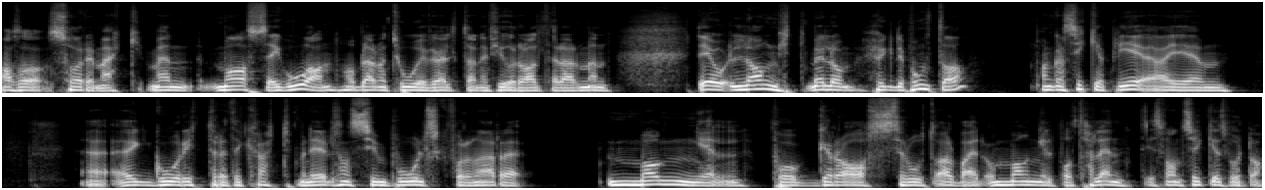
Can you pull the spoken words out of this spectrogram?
Altså, sorry, Mac, men Mas er god, han. Og ble med to i Vueltaen i fjor og alt det der, men det er jo langt mellom høydepunkter. Han kan sikkert bli ei, ei god rytter etter hvert, men det er litt sånn symbolsk for den der mangelen på grasrotarbeid og mangel på talent i svensk sykkelsport. da.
